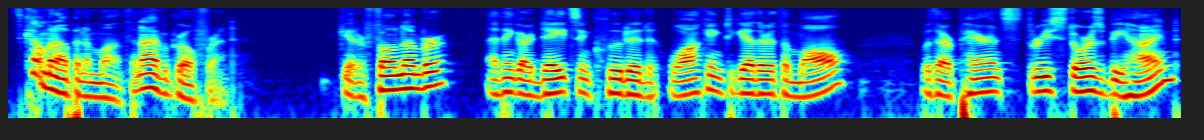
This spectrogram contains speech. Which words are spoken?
It's coming up in a month, and I have a girlfriend. Get her phone number. I think our dates included walking together at the mall with our parents three stores behind,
